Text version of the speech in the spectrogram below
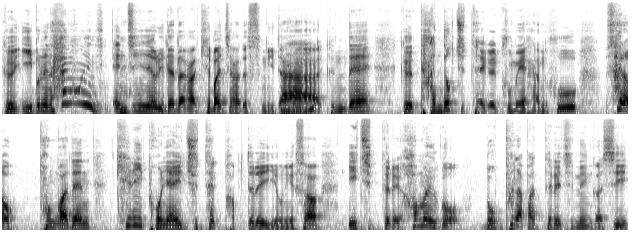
그 이분은 항공 엔지- 엔지니어로 일하다가 개발자가 됐습니다. 네. 근데 그 단독 주택을 구매한 후 새로 통과된 캘리포니아의 주택 법들을 이용해서 이 집들을 허물고 높은 아파트를 짓는 것이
